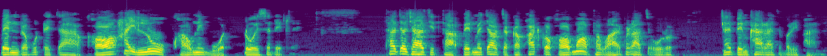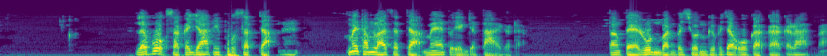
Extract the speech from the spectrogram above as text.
เป็นพระพุทธเจ้า ขอให้ลูกเขาในบวชโดยเสด็จเลย ถ้าเจ้าชายสิทธะเป็นพระเจ้าจักรพรรดิก็ขอมอบถวายพระราชโอรสให้เป็นข้าราชบริพารแล้วพวกสักยะนี่พวกสัจจะนะ ไม่ทำลายสัจจะแม้ตัวเองจะตายก็ได้ตั้งแต่รุ่นบรรพชนคือพระเจ้าโอกากากราชมา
